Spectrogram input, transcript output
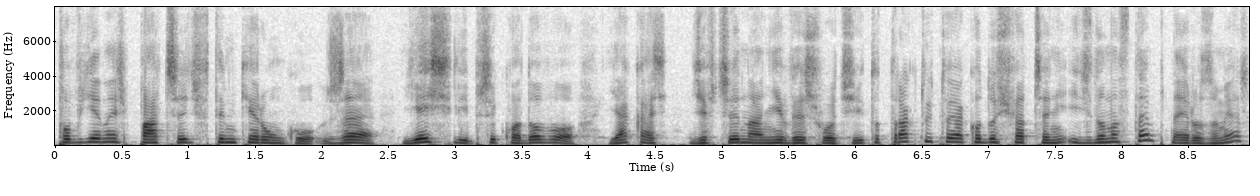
powinieneś patrzeć w tym kierunku, że jeśli przykładowo jakaś dziewczyna nie wyszło ci, to traktuj to jako doświadczenie, idź do następnej, rozumiesz?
